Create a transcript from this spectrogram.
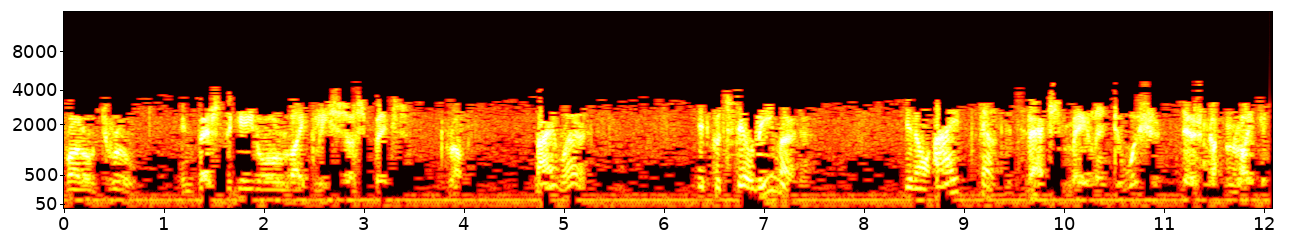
follow through. Investigate all likely suspects. Drummond. My word. It could still be murder. You know, I felt it. That's male intuition. There's nothing like it.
